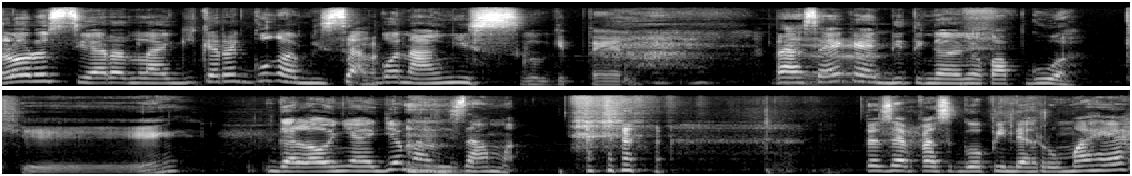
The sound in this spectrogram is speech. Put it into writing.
lo harus siaran lagi karena gue gak bisa, gue nangis, gue gituin. Rasanya kayak ditinggal nyokap gue, Oke. galaunya aja masih sama. terus ya pas gue pindah rumah ya,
